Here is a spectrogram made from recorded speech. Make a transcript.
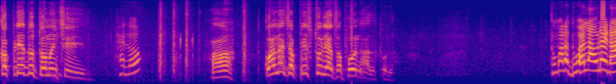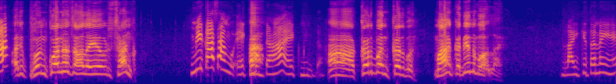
कपडे धुतो म्हणशील. हॅलो हा? कोणाच्या पिस्तुल्याचा फोन आला तुला? तुम्हाला धुवायला लावलंय ना? अरे फोन कोणाचा आला एवढं सांग. मी का सांगू? एक हा? मिनिट हा एक मिनिट. हा कर बंद कर बंद. महा कधी न बोलाय लायकी तर नाहीये.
